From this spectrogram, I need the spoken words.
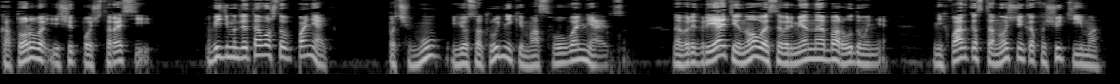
которого ищет Почта России. Видимо, для того, чтобы понять, почему ее сотрудники массово увольняются. На предприятии новое современное оборудование, нехватка станочников ощутима.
